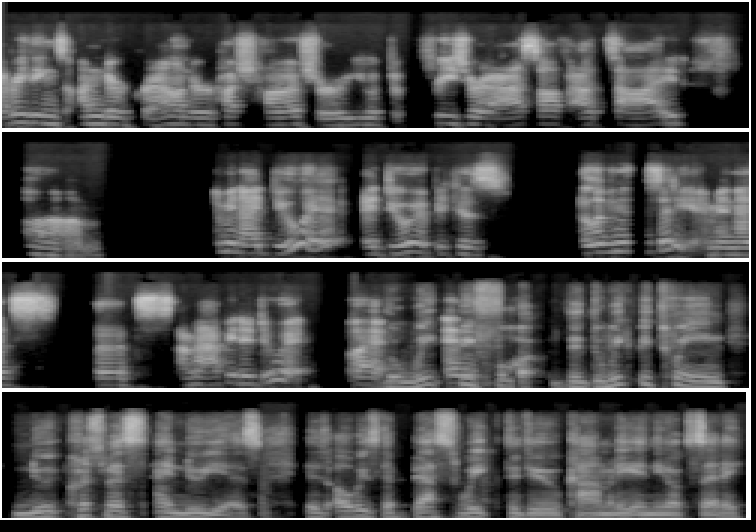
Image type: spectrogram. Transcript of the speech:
everything's underground or hush hush, or you have to freeze your ass off outside. Um, I mean, I do it. I do it because I live in the city. I mean, that's that's. I'm happy to do it. But The week and- before, the, the week between New Christmas and New Year's is always the best week to do comedy in New York City.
